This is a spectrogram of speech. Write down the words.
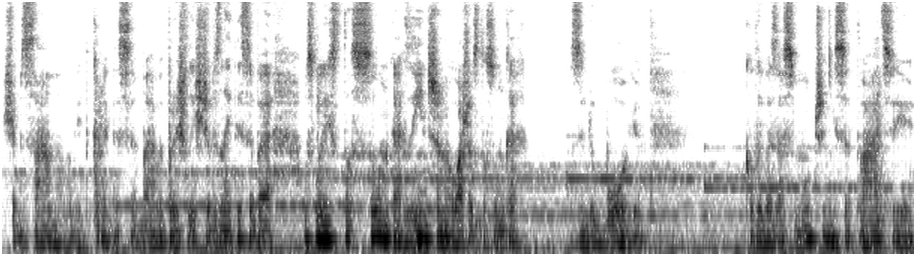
щоб заново відкрити себе. Ви прийшли, щоб знайти себе у своїх стосунках з іншими, у ваших стосунках з любов'ю. Коли ви засмучені ситуацією,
